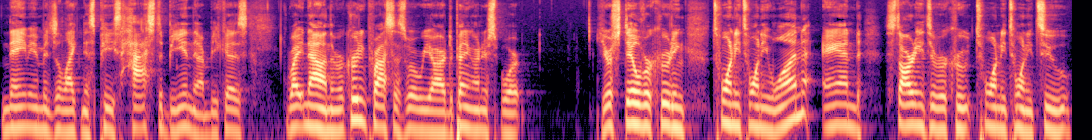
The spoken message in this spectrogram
name, image, and likeness piece has to be in there because right now in the recruiting process where we are, depending on your sport, you're still recruiting 2021 and starting to recruit 2022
